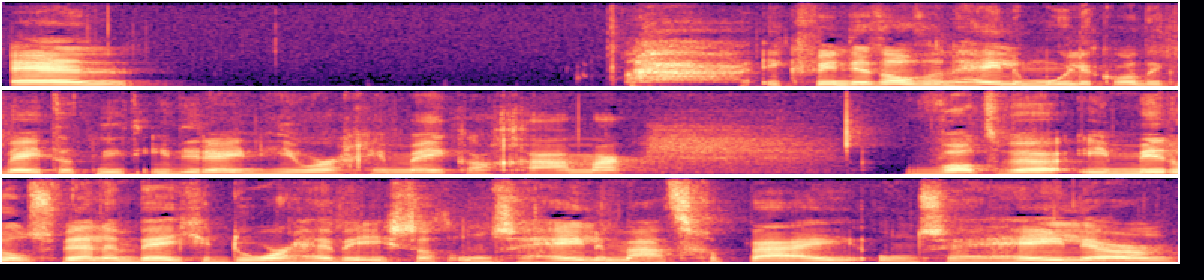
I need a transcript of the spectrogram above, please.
En ik vind dit altijd een hele moeilijke, want ik weet dat niet iedereen heel erg in mee kan gaan. Maar wat we inmiddels wel een beetje doorhebben, is dat onze hele maatschappij, onze hele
